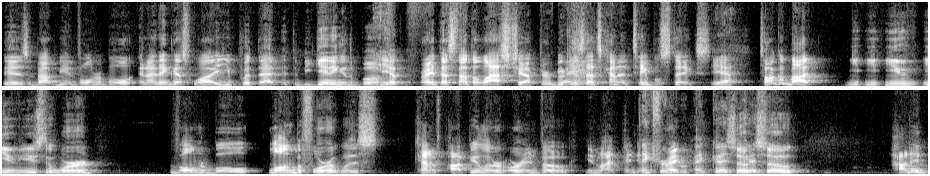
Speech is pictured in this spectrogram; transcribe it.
is about being vulnerable, and I think that's why you put that at the beginning of the book, yep. right? That's not the last chapter because right. that's kind of table stakes. Yeah. Talk about you. You you've used the word vulnerable long before it was kind of popular or in vogue, in my opinion. Thanks for right. thank, Good. So good. so how did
